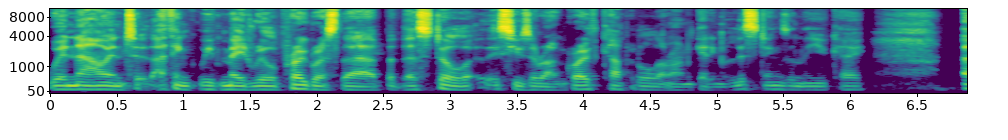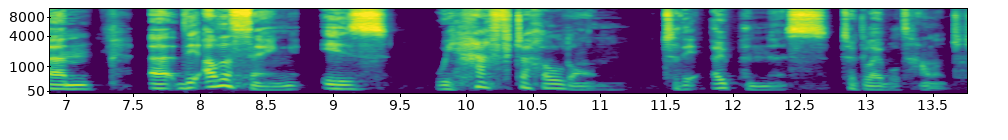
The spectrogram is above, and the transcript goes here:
We're now into. I think we've made real progress there, but there's still issues around growth capital, around getting listings in the UK. Um, uh, the other thing is we have to hold on to the openness to global talent.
